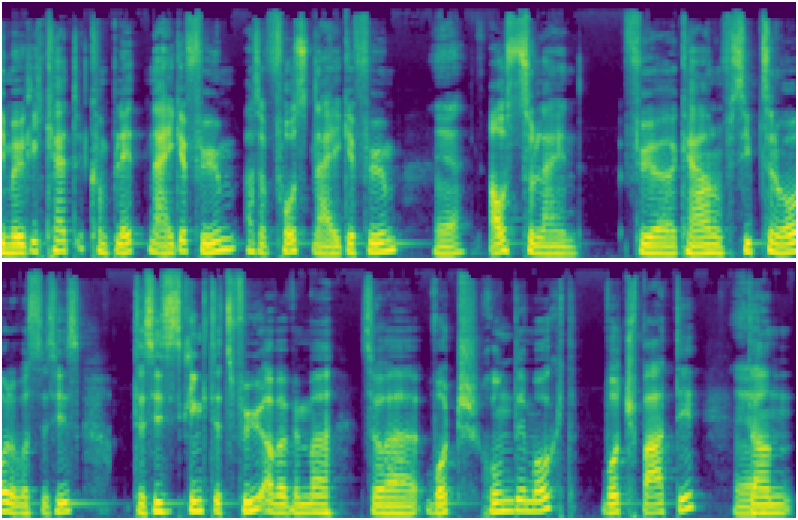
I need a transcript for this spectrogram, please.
die Möglichkeit, komplett neige Film, also fast neige Film, Ja. auszuleihen. Für, keine Ahnung, für 17 Euro oder was das ist. Das ist, klingt jetzt viel, aber wenn man so eine Watch-Runde macht, Watch-Party, ja. dann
